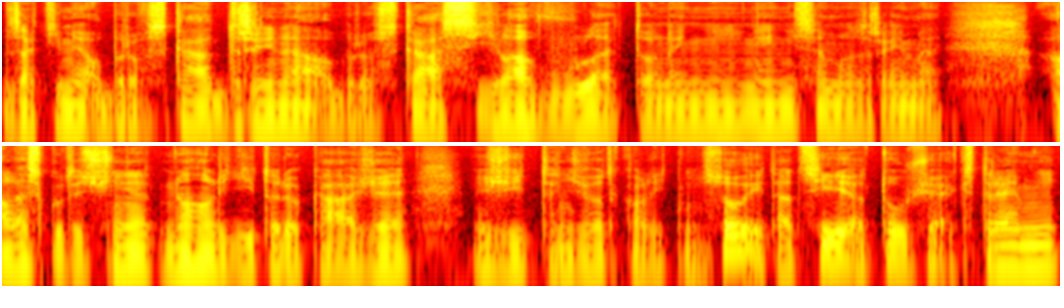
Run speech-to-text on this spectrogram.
zatím je obrovská dřina, obrovská síla vůle, to není, není samozřejmé, ale skutečně mnoho lidí to dokáže žít ten život kvalitní. Jsou i tací, a to už je extrémní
